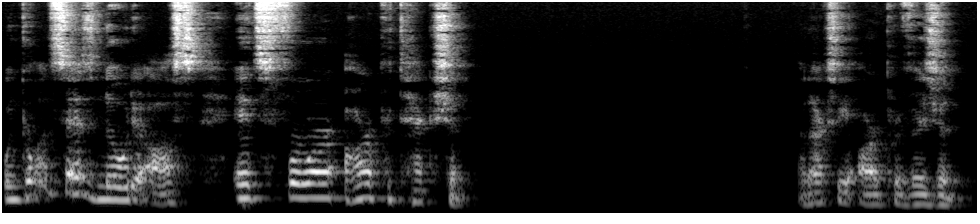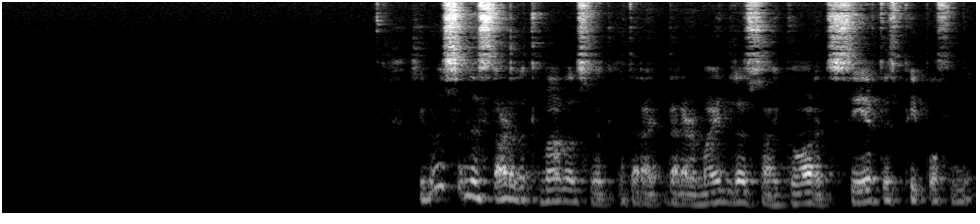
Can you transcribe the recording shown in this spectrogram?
When God says no to us, it's for our protection and actually our provision. Do you notice in the start of the commandments that I, that I reminded us how God had saved his people from,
